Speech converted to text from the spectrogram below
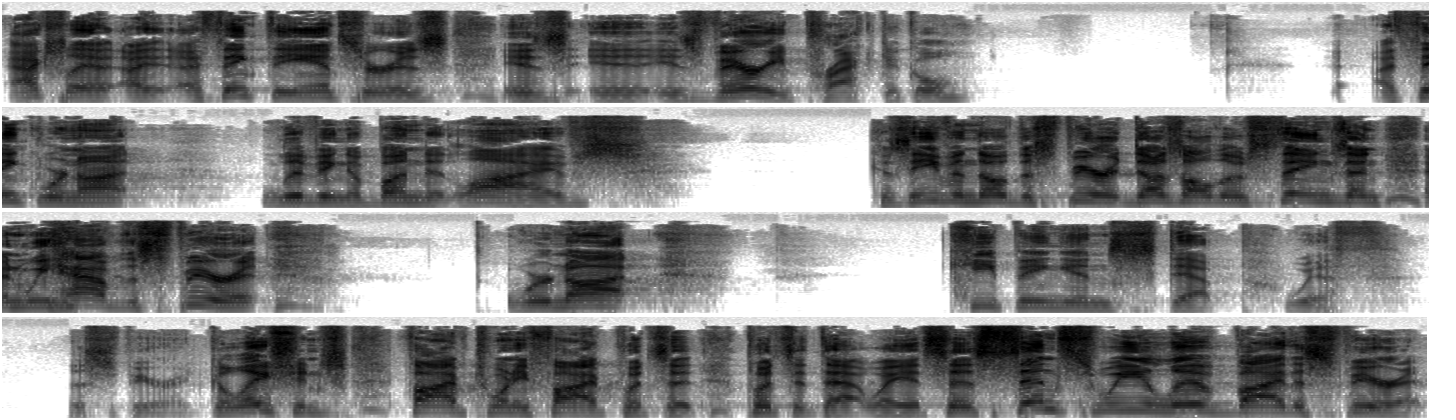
Actually, I, I think the answer is, is, is very practical. I think we're not living abundant lives because even though the Spirit does all those things and, and we have the Spirit, we're not keeping in step with the Spirit. Galatians 5.25 puts it, puts it that way. It says, Since we live by the Spirit,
